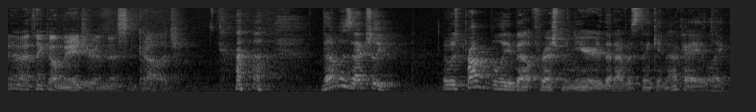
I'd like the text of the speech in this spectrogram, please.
yeah, I think I'll major in this in college? that was actually, it was probably about freshman year that I was thinking, okay, like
